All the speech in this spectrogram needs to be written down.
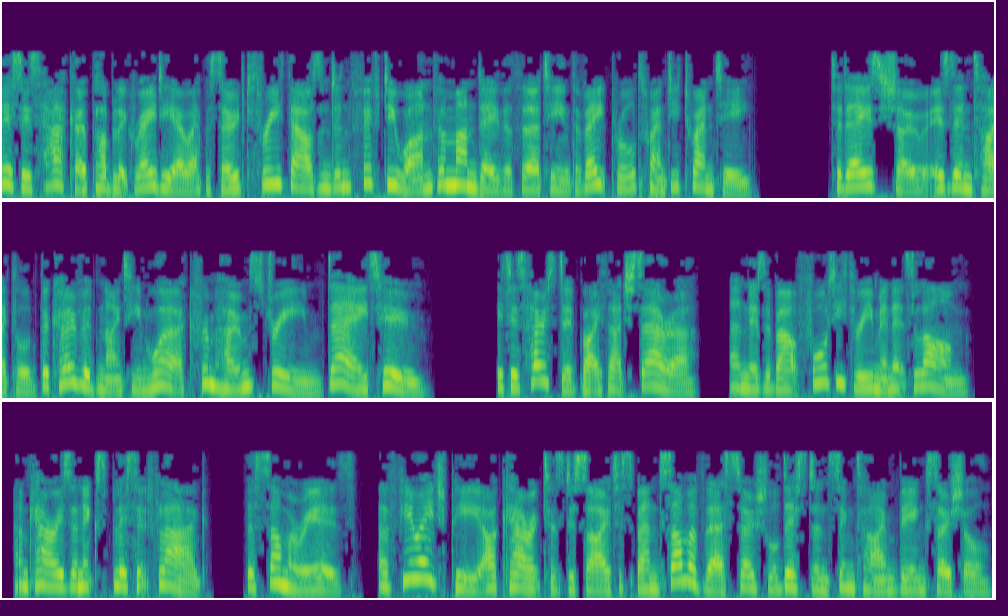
This is Hacker Public Radio episode 3051 for Monday the 13th of April 2020. Today's show is entitled The COVID-19 Work from Home Stream, Day 2. It is hosted by Thaj Sarah and is about 43 minutes long and carries an explicit flag. The summary is a few HPR characters decide to spend some of their social distancing time being social.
